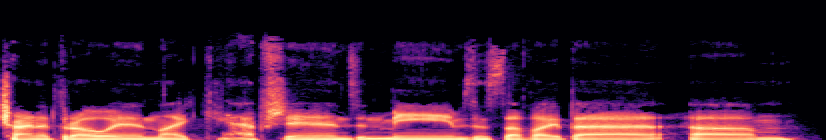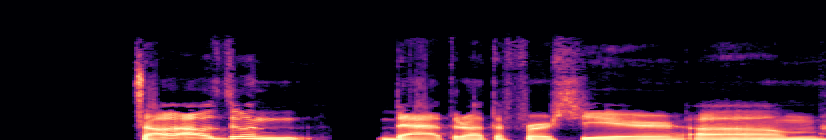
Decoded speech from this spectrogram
trying to throw in like captions and memes and stuff like that. Um, so I, I was doing that throughout the first year, um,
